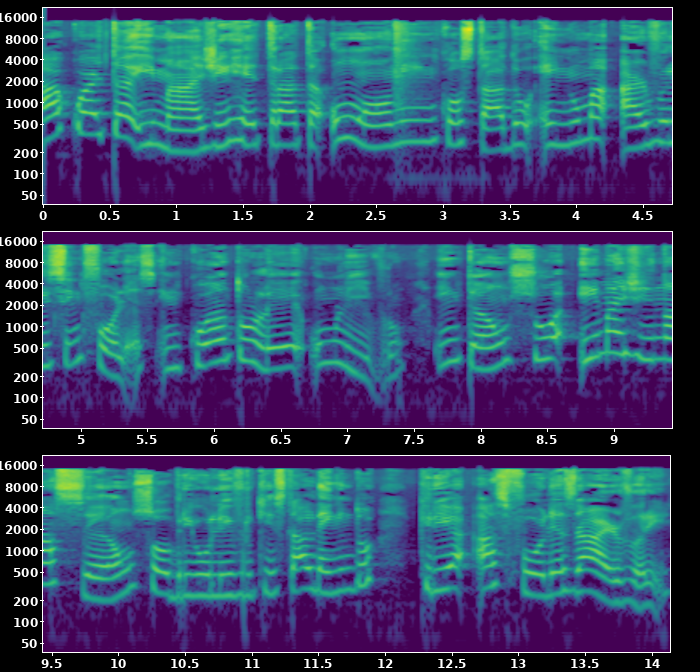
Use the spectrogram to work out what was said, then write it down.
A quarta imagem retrata um homem encostado em uma árvore sem folhas, enquanto lê um livro. Então, sua imaginação sobre o livro que está lendo cria as folhas da árvore.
